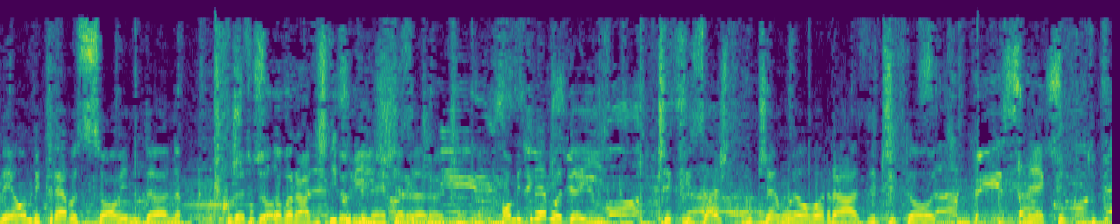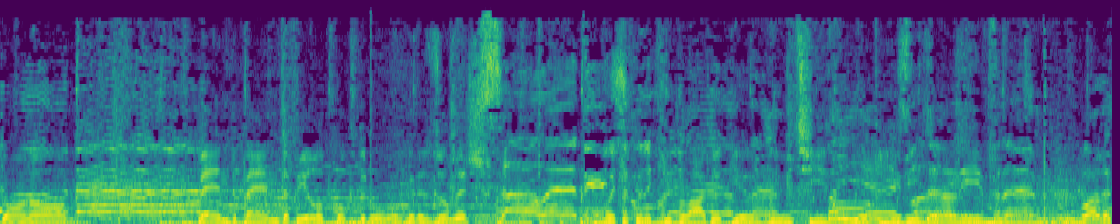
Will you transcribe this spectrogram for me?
Ne, on bi trebao sa ovim da... Na, Ko što da ovo radiš? Niko te ne tera, čoveče. On bi trebao da... Iz... Čekaj, zašto? Po čemu je ovo različito od nekog, ono, band benda, bilo kog drugog, razumeš? Ovo je tako neki Vlado Georgijević iz Pa Vlada,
